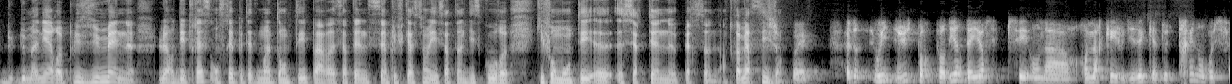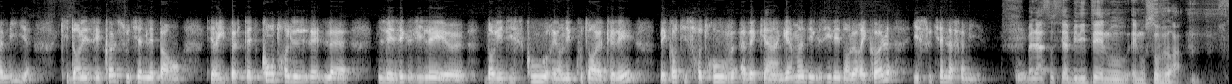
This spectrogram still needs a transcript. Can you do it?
de manière plus humaine leur détresse, on serait peut-être moins tenté par certaines simplifications et certains discours qui font monter euh, certaines personnes. En tout cas, merci Jean. Oui, juste pour, pour dire, d'ailleurs, on a remarqué, je vous disais, qu'il y a de très nombreuses familles qui, dans les écoles, soutiennent les parents. Ils peuvent être contre les, exilés euh, dans les discours et en écoutant la télé, mais quand ils se retrouvent avec un gamin d'exilé dans leur école, ils soutiennent la famille. Mais la sociabilité, elle nous, elle nous sauvera.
